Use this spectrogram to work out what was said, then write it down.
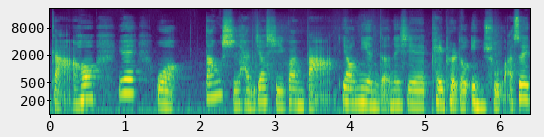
尬。然后因为我。当时还比较习惯把要念的那些 paper 都印出来，所以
